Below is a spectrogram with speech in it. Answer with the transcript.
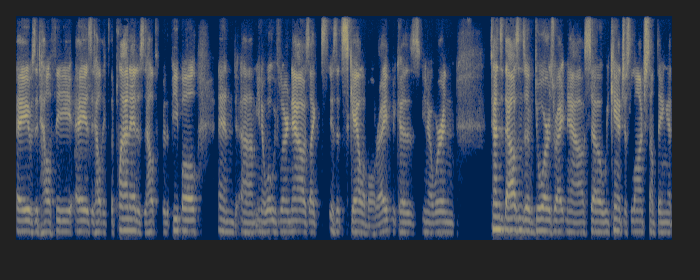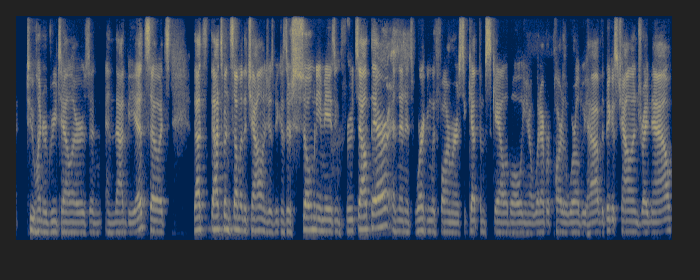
a is it healthy? A is it healthy for the planet? Is it healthy for the people? And um, you know what we've learned now is like is it scalable right? Because you know we're in tens of thousands of doors right now so we can't just launch something at 200 retailers and and that be it. So it's that's that's been some of the challenges because there's so many amazing fruits out there and then it's working with farmers to get them scalable you know whatever part of the world we have. The biggest challenge right now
